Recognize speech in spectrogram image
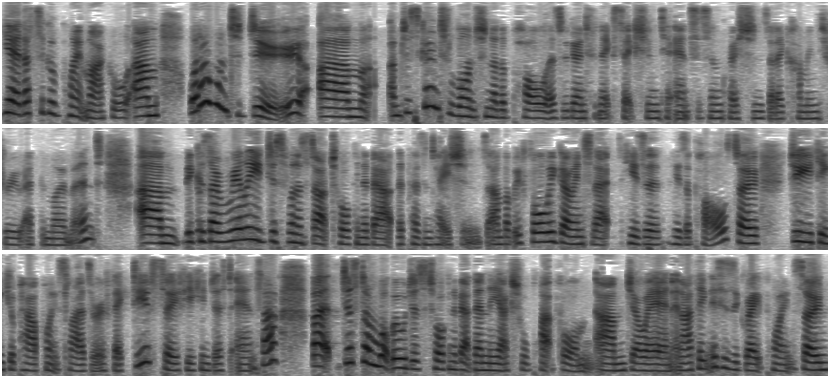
yeah, that's a good point, Michael. Um, what I want to do, um, I'm just going to launch another poll as we go into the next section to answer some questions that are coming through at the moment, um, because I really just want to start talking about the presentations. Um, but before we go into that, here's a here's a poll. So, do you think your PowerPoint slides are effective? So, if you can just answer. But just on what we were just talking about, then the actual platform, um, Joanne, and I think this is a great point. So.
